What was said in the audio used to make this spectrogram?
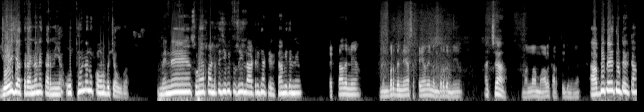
ਜੇਲ੍ਹ ਯਾਤਰਾ ਇਹਨਾਂ ਨੇ ਕਰਨੀ ਆ ਉੱਥੋਂ ਇਹਨਾਂ ਨੂੰ ਕੌਣ ਬਚਾਊਗਾ? ਮੈਨੇ ਸੁਣਿਆ ਪੰਡਤ ਜੀ ਵੀ ਤੁਸੀਂ ਲਾਟਰੀ ਦੀਆਂ ਟਿਕਟਾਂ ਵੀ ਦਿੰਦੇ ਹੋ? ਟਿਕਟਾਂ ਦਿੰਨੇ ਆ ਨੰਬਰ ਦਿੰਨੇ ਆ ਸੱਟਿਆਂ ਦੇ ਨੰਬਰ ਦਿੰਨੇ ਆ। ਅੱਛਾ। ਮੱਲਾ ਮਾਲ ਕਰਤੀ ਦੁਨੀਆ। ਆਪ ਵੀ ਵੇਚਦੇ ਹੋ ਟਿਕਟਾਂ?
